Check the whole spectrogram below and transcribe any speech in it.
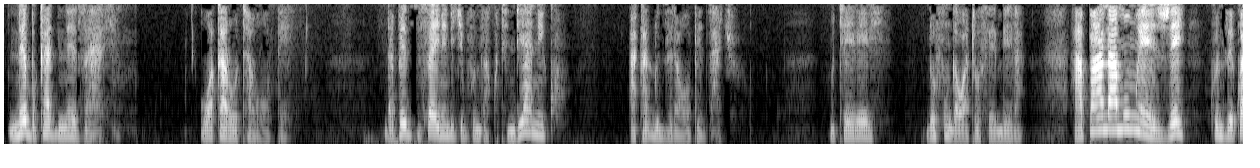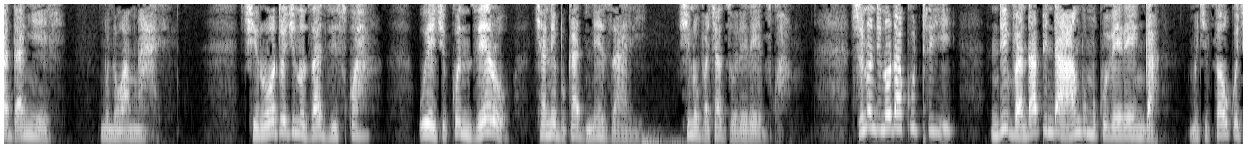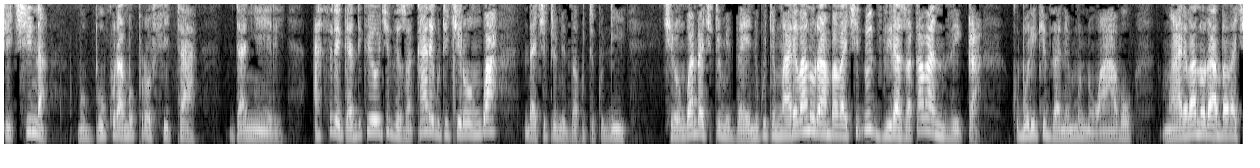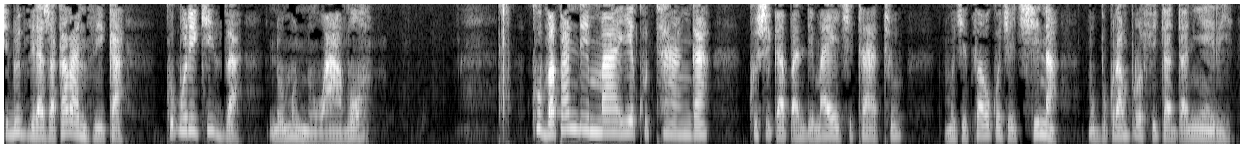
nebhukadhinezari wakarota hope. Ndapedzisa ini ndichibvunza kuti ndianiku akadudzira hope dzacho. Muteereri ndofunga watofembera. Hapana mumwezve kunze kwadhanieri munhu wamwari. Chiroto chinozadziswa uye chikonzero chanebhukadhinezari chinobva chadzoreredzwa. Zvino ndinoda kuti ndibva ndapinda hangu mukuverenga muchitsauko chechina mubhuku ramuprofita dhanieri asi rega ndikuyeuchidze zvakare kuti chirongwa ndachitumidza kuti kudii chirongwa ndachitumidza ini kuti mwari vanoramba vachidudzira zvakavanzika kuburikidza nemunhu wavo. Mwari vanoramba vachidudzira zvakavanzika kuburikidza nomunhu wavo. Kubva pandima yekutanga kusvika pandima yechitatu muchitsauko chechina mubhuku ramuprofita dhanieri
